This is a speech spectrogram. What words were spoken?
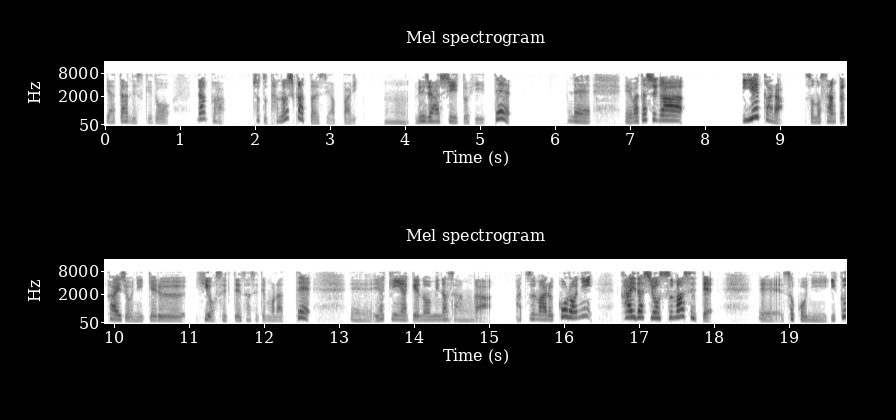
やったんですけど、なんか、ちょっと楽しかったです、やっぱり。うん、レジャーシート引いて、で、えー私が家からその参加会場に行ける日を設定させてもらって、えー夜勤明けの皆さんが集まる頃に買い出しを済ませて、えーそこに行く、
